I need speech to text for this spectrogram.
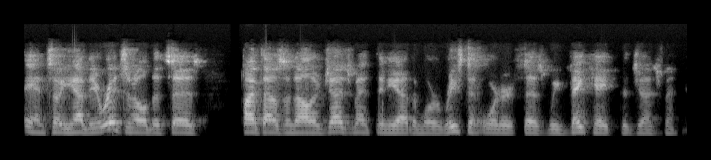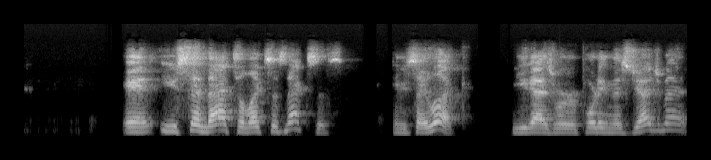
And so you have the original that says $5,000 judgment. Then you have the more recent order that says we vacate the judgment. And you send that to LexisNexis and you say, look, you guys were reporting this judgment.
